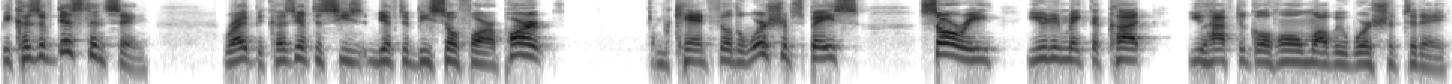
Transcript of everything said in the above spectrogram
because of distancing, right? Because you have to see you have to be so far apart. We can't fill the worship space. Sorry, you didn't make the cut. You have to go home while we worship today.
